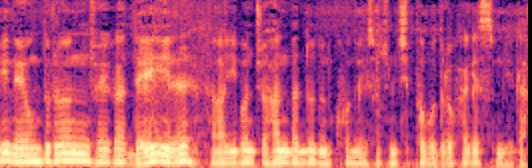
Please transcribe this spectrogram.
이 내용들은 저희가 내일 어, 이번 주 한반도 는 코너에서 좀 짚어보도록 하겠습니다.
